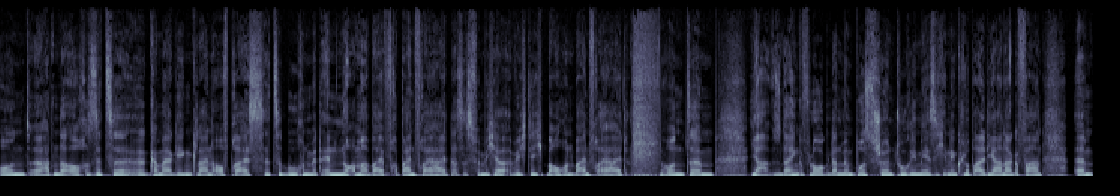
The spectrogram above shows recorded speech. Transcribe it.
und äh, hatten da auch Sitze, äh, kann man ja gegen kleinen Aufpreis Sitze buchen mit enormer Beinfreiheit. Das ist für mich ja wichtig, Bauch- und Beinfreiheit. Und ähm, ja, sind da hingeflogen, dann mit dem Bus schön Touri-mäßig in den Club Aldiana gefahren. Ähm,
